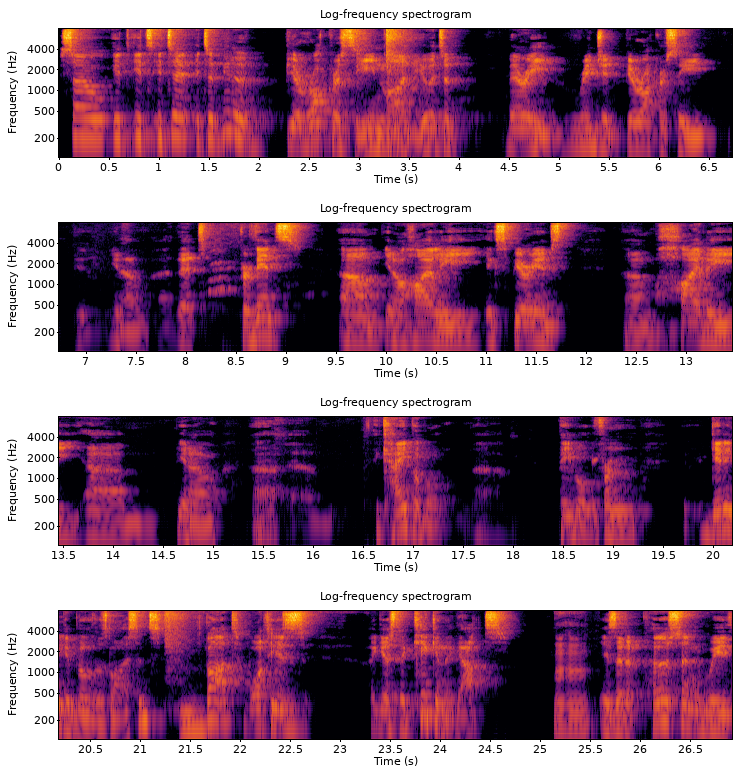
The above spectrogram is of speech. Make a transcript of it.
So it, it's it's a it's a bit of bureaucracy in my view. It's a very rigid bureaucracy, you know, uh, that prevents um, you know highly experienced, um, highly um, you know uh, um, capable uh, people from getting a builder's license. But what is I guess the kick in the guts hmm is that a person with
